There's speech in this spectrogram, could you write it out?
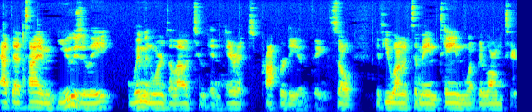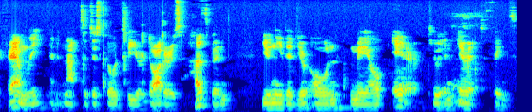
at that time usually women weren't allowed to inherit property and things. So if you wanted to maintain what belonged to your family and not to just go to your daughter's husband, you needed your own male heir to inherit things.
